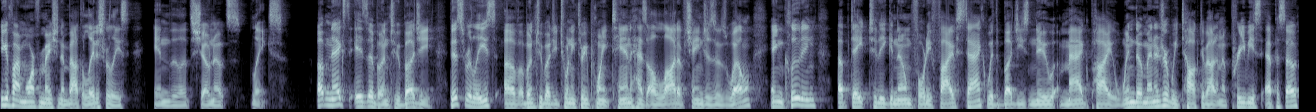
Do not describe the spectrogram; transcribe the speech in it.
You can find more information about the latest release in the show notes links. Up next is Ubuntu Budgie. This release of Ubuntu Budgie 23.10 has a lot of changes as well, including update to the GNOME 45 stack with Budgie's new Magpie window manager we talked about in a previous episode.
